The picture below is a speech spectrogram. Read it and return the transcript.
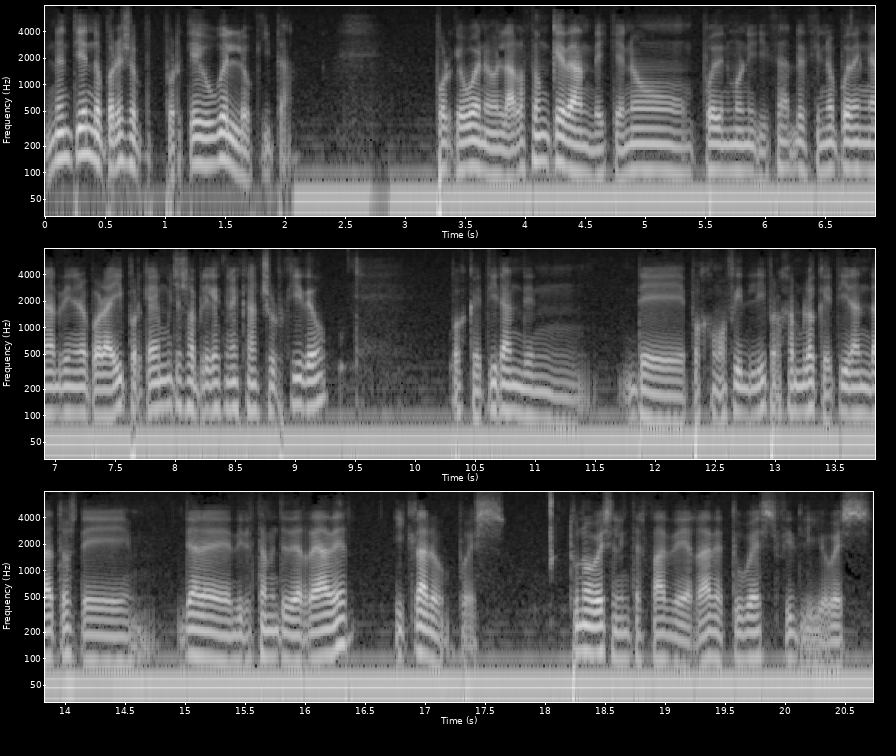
no entiendo por eso, por qué Google lo quita. Porque bueno, la razón que dan de que no pueden monetizar, es decir, no pueden ganar dinero por ahí, porque hay muchas aplicaciones que han surgido, pues que tiran de, de pues como Feedly, por ejemplo, que tiran datos de, directamente de Reader. Y claro, pues tú no ves el interfaz de Reader, tú ves Feedly o ves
